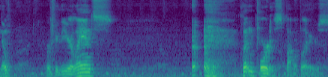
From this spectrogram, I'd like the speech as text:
Nope. Rookie of the Year Lance. Clinton Portis, power players.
